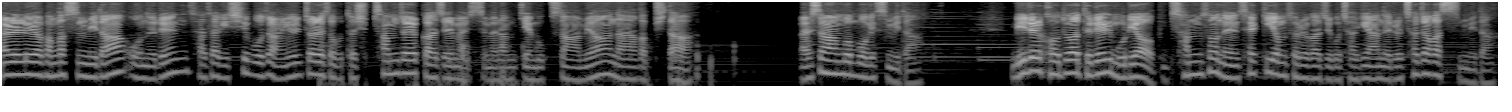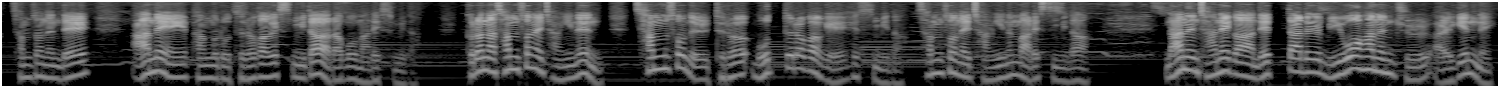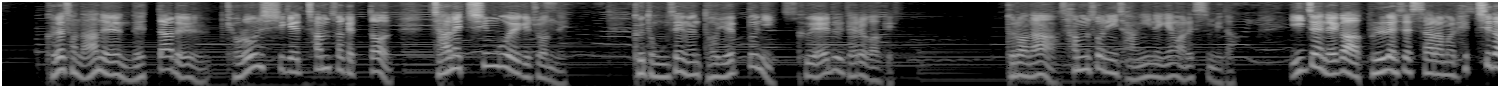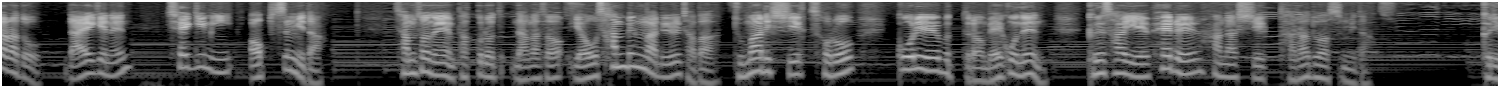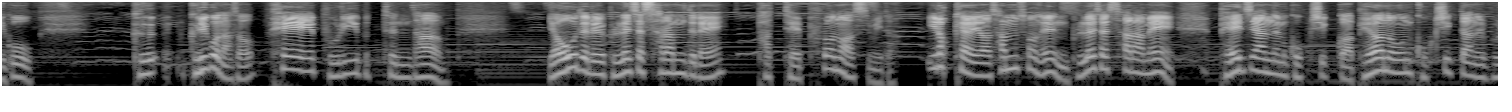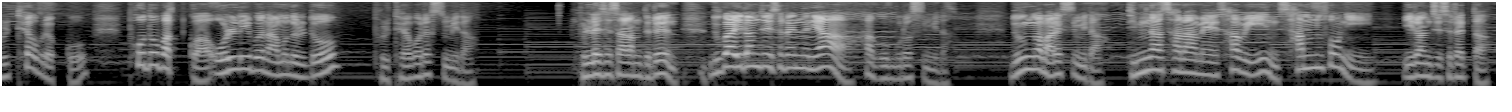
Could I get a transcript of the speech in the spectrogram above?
할렐루야 반갑습니다. 오늘은 사사기 15장 1절에서부터 13절까지의 말씀을 함께 묵상하며 나아갑시다. 말씀 한번 보겠습니다. 밀을 거두어 드릴 무렵 삼손은 새끼 염소를 가지고 자기 아내를 찾아갔습니다. 삼손은 내 아내의 방으로 들어가겠습니다 라고 말했습니다. 그러나 삼손의 장인은 삼손을 들어 못 들어가게 했습니다. 삼손의 장인은 말했습니다. 나는 자네가 내 딸을 미워하는 줄 알겠네. 그래서 나는 내 딸을 결혼식에 참석했던 자네 친구에게 주었네. 그 동생은 더 예쁘니 그 애를 데려가게. 그러나 삼손이 장인에게 말했습니다. 이제 내가 블레셋 사람을 해치더라도 나에게는 책임이 없습니다. 삼손은 밖으로 나가서 여우 300마리를 잡아 두 마리씩 서로 꼬리를 붙들어 메고는 그 사이에 회를 하나씩 달아두었습니다. 그리고 그 그리고 나서 회에 불이 붙은 다음 여우들을 블레셋 사람들의 밭에 풀어놓았습니다. 이렇게 하여 삼손은 블레셋 사람의 배지 않는 곡식과 베어놓은 곡식단을 불태워버렸고 포도밭과 올리브 나무들도 불태워버렸습니다. 블레셋 사람들은 누가 이런 짓을 했느냐 하고 물었습니다. 누군가 말했습니다. 딥나 사람의 사위인 삼손이 이런 짓을 했다.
